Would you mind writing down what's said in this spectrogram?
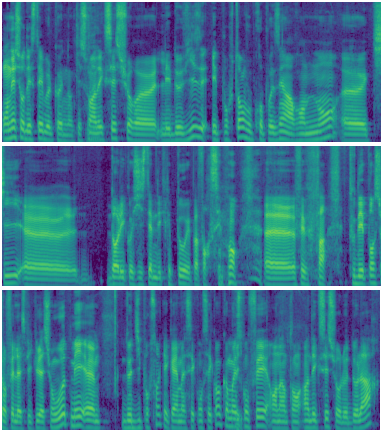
on est sur des stablecoins, donc ils sont indexés sur euh, les devises, et pourtant vous proposez un rendement qui, dans l'écosystème des cryptos et pas forcément. Euh, enfin, tout dépend si on fait de la spéculation ou autre, mais euh, de 10%, qui est quand même assez conséquent. Comment est-ce qu'on fait en un temps indexé sur le dollar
